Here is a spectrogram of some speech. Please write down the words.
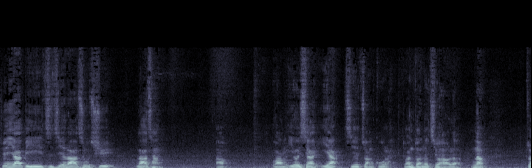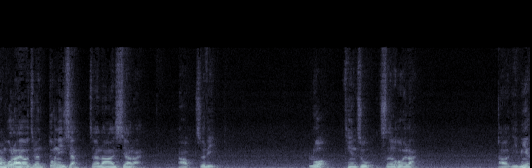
这边压笔直接拉出去拉长，好。往右下压，直接转过来，短短的就好了。那转过来后，这边顿一下，再拉下来。好，这里落停住，折回来。好，里面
